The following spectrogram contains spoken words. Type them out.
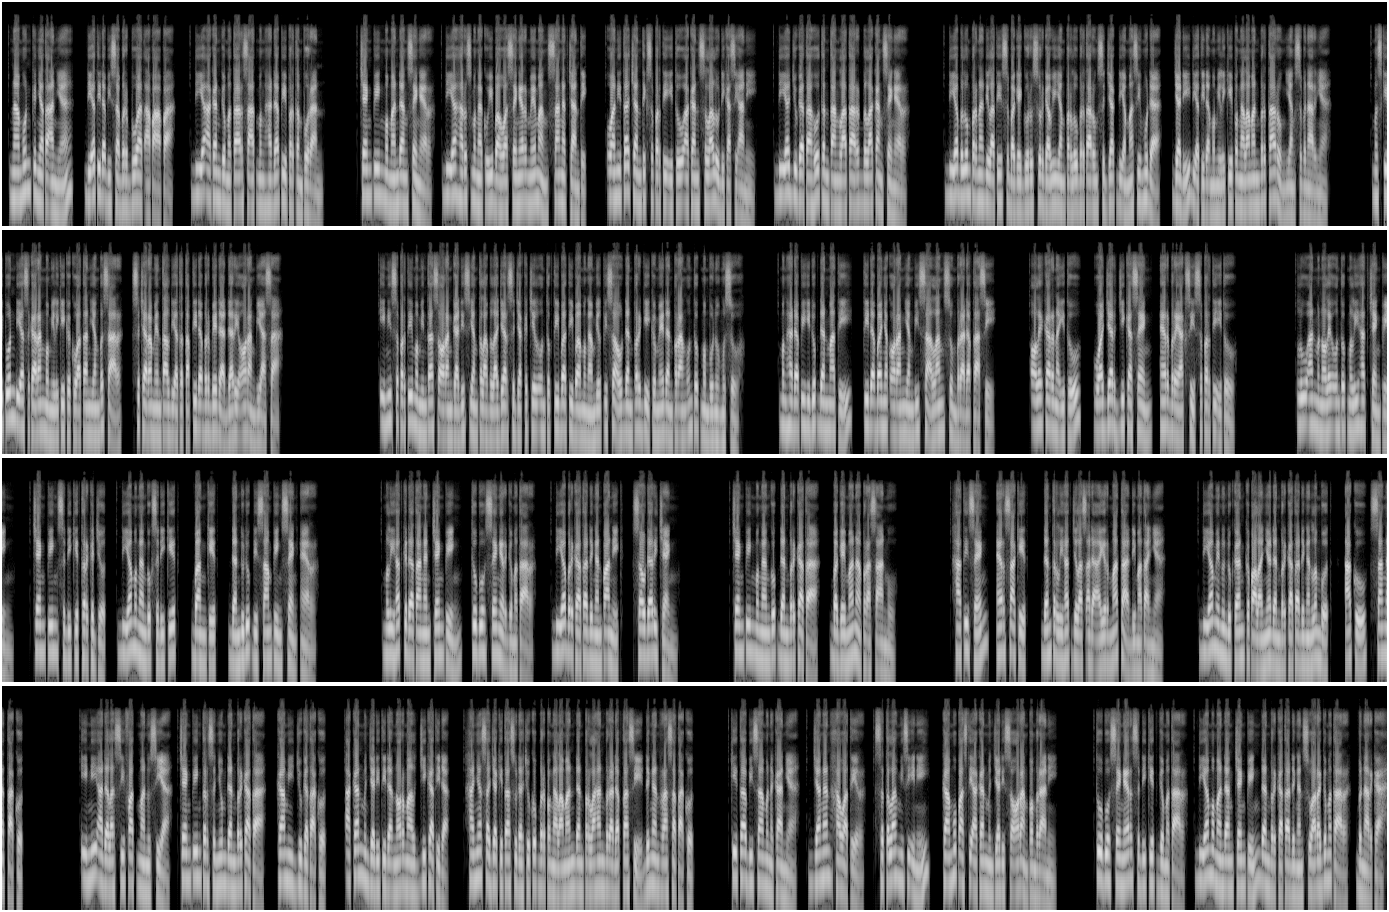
Namun kenyataannya, dia tidak bisa berbuat apa-apa. Dia akan gemetar saat menghadapi pertempuran. Cheng Ping memandang Senger. Dia harus mengakui bahwa Senger memang sangat cantik. Wanita cantik seperti itu akan selalu dikasihani. Dia juga tahu tentang latar belakang Senger. Dia belum pernah dilatih sebagai guru surgawi yang perlu bertarung sejak dia masih muda, jadi dia tidak memiliki pengalaman bertarung yang sebenarnya. Meskipun dia sekarang memiliki kekuatan yang besar, secara mental dia tetap tidak berbeda dari orang biasa. Ini seperti meminta seorang gadis yang telah belajar sejak kecil untuk tiba-tiba mengambil pisau dan pergi ke medan perang untuk membunuh musuh. Menghadapi hidup dan mati, tidak banyak orang yang bisa langsung beradaptasi. Oleh karena itu, wajar jika Seng, Er bereaksi seperti itu. Luan menoleh untuk melihat Cheng Ping. Cheng Ping sedikit terkejut. Dia mengangguk sedikit, bangkit, dan duduk di samping Seng Er. Melihat kedatangan Cheng Ping, tubuh Seng Er gemetar. Dia berkata dengan panik, Saudari Cheng. Cheng Ping mengangguk dan berkata, bagaimana perasaanmu? Hati Seng, Er sakit, dan terlihat jelas ada air mata di matanya. Dia menundukkan kepalanya dan berkata dengan lembut, aku, sangat takut. Ini adalah sifat manusia. Cheng Ping tersenyum dan berkata, kami juga takut. Akan menjadi tidak normal jika tidak. Hanya saja kita sudah cukup berpengalaman dan perlahan beradaptasi dengan rasa takut. Kita bisa menekannya. Jangan khawatir. Setelah misi ini, kamu pasti akan menjadi seorang pemberani. Tubuh Senger sedikit gemetar. Dia memandang Cheng Ping dan berkata dengan suara gemetar, benarkah?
